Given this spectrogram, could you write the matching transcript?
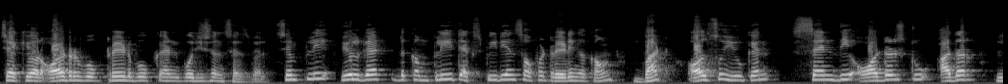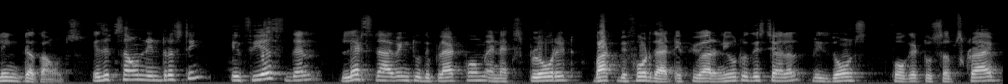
check your order book trade book and positions as well. Simply you will get the complete experience of a trading account but also you can send the orders to other linked accounts. Is it sound interesting? If yes then let's dive into the platform and explore it. But before that if you are new to this channel please don't forget to subscribe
